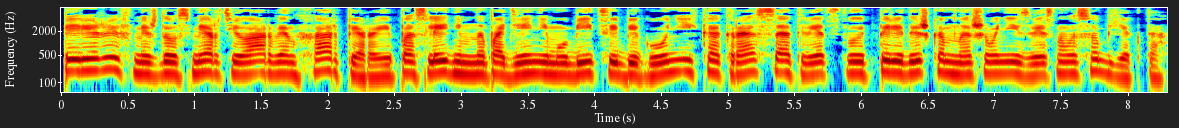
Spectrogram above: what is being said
Перерыв между смертью Арвин Харпера и последним нападением убийцы Бегонии как раз соответствует передышкам нашего неизвестного субъекта,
